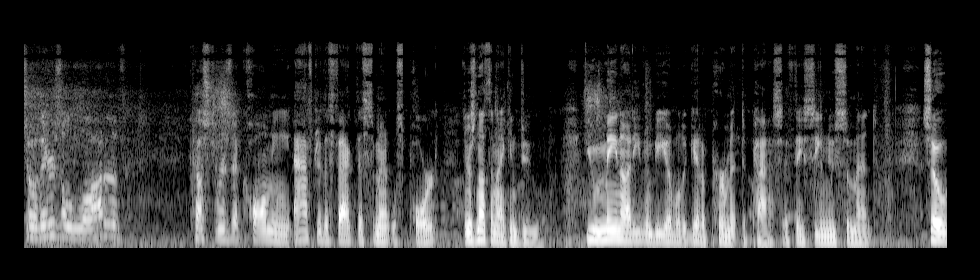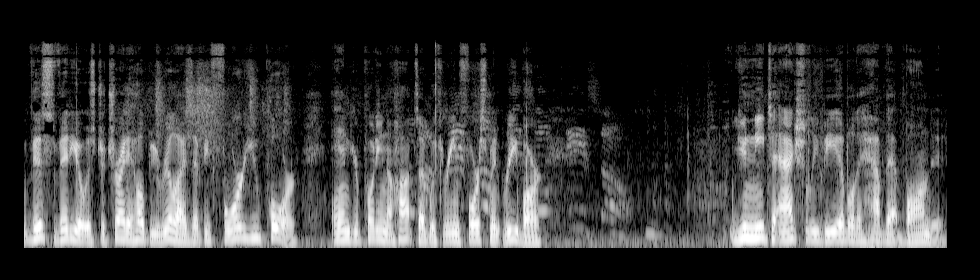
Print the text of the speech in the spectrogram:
So there's a lot of customers that call me after the fact the cement was poured. There's nothing I can do. You may not even be able to get a permit to pass if they see new cement. So this video is to try to help you realize that before you pour and you're putting a hot tub with reinforcement rebar, you need to actually be able to have that bonded.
